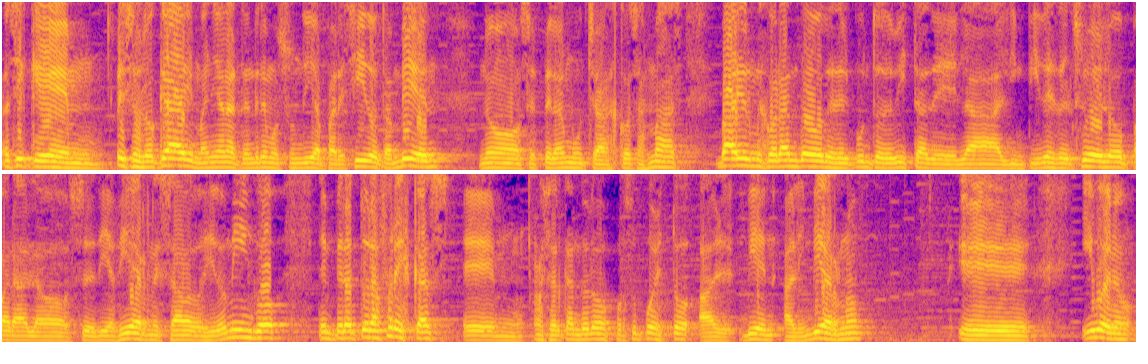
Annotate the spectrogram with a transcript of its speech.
Así que mm, eso es lo que hay, mañana tendremos un día parecido también no se esperan muchas cosas más. Va a ir mejorando desde el punto de vista de la limpidez del suelo para los eh, días viernes, sábados y domingo. Temperaturas frescas, eh, acercándonos por supuesto al bien al invierno. Eh, y bueno,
